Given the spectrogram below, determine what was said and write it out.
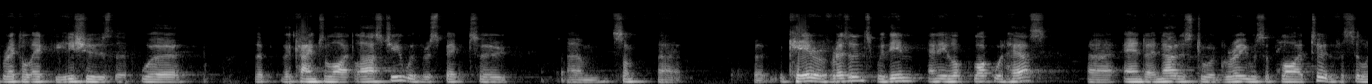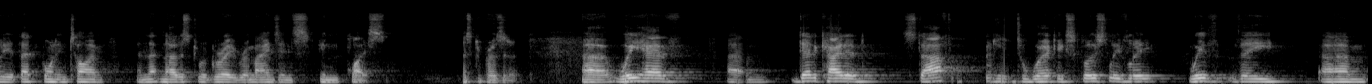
recollect the issues that were that, that, came to light last year with respect to um, some uh, the care of residents within Annie Lockwood House, uh, and a notice to agree was applied to the facility at that point in time, and that notice to agree remains in, in place, Mr President. Uh, we have um, dedicated staff to work exclusively with the um,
